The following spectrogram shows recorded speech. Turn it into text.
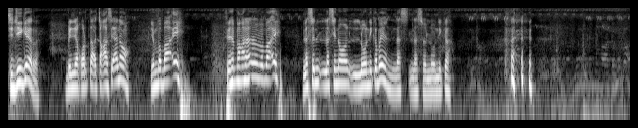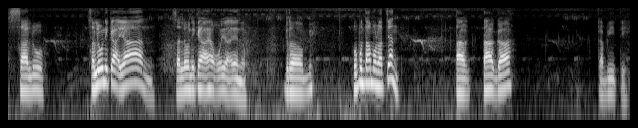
Si Jigger. Villacorta at saka si ano? Yung babae. Sino ang pangalan ng babae? Las Lasino Lonica ba yun? Las Lasolonica. Salu. Salonika, ayan. Salonika, ayan kuya, ayan oh. Grabe. Pupuntahan mo lahat yan. Tag, taga Cavite.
